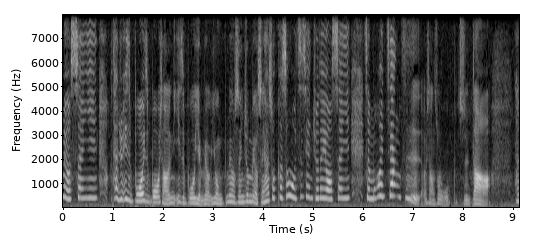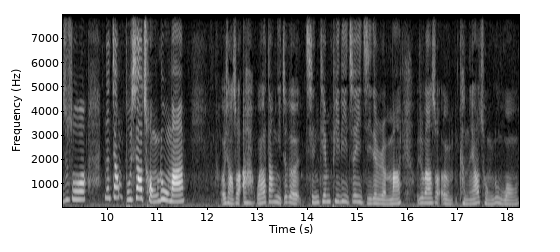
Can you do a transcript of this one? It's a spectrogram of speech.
没有声音？他就一直播，一直播。我想说你一直播也没有用，没有声音就没有声音。他说，可是我之前觉得有声音，怎么会这样子？我想说我不知道。他就说，那这样不是要重录吗？我想说啊，我要当你这个晴天霹雳这一集的人吗？我就跟他说，嗯，可能要重录哦。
